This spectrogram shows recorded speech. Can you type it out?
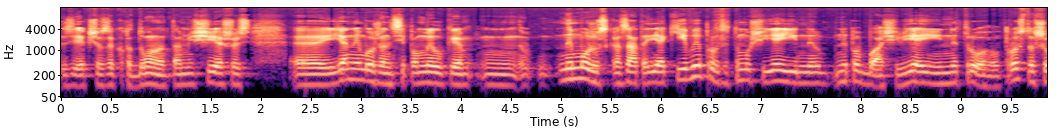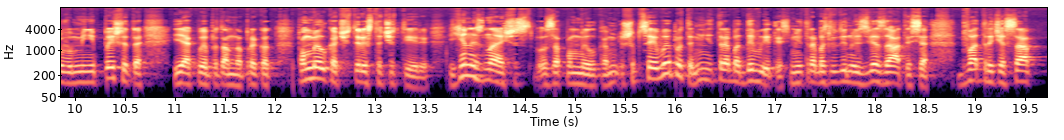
якщо за кордоном, там іще щось. Е, Я не можу на ці помилки, не можу сказати, як її виправити, тому що я її не, не побачив, я її не трогав. Просто що ви мені пишете, як ви там, наприклад, помилка 404. Я не знаю, що за помилка. Щоб це виправити, мені треба дивитись, мені треба з людиною зв'язатися 2-3 часа.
